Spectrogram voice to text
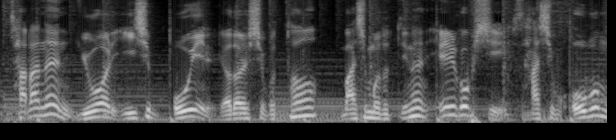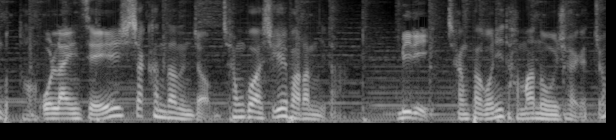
자라는 6월 25일 8시부터 마시모도띠는 7시 45분부터 온라인 세일 시작한다는 점 참고하시길 바랍니다 미리 장바구니 담아 놓으셔야겠죠?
